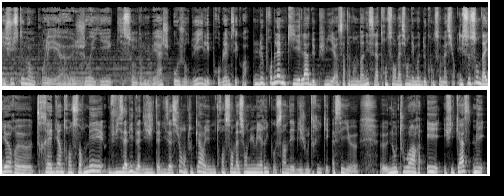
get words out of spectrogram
Et justement, pour les euh, joailliers qui sont dans l'UBH, aujourd'hui, les problèmes, c'est quoi? Le problème qui est là depuis un certain nombre d'années, c'est la transformation des modes de consommation. Ils se sont d'ailleurs euh, très bien transformés vis-à-vis de la digitalisation. En tout cas, il y a une transformation numérique au sein des bijouteries qui est assez euh, notoire et efficace, mais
